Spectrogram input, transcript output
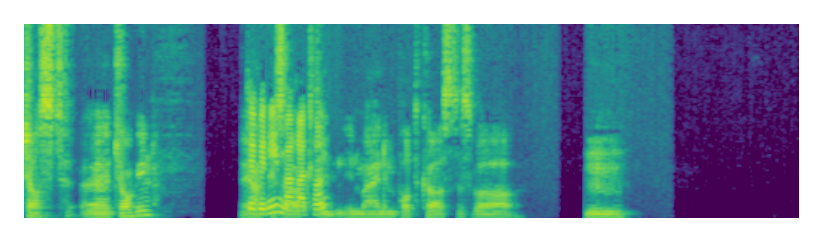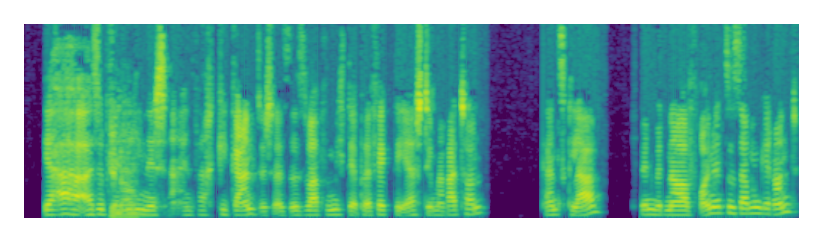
Just äh, Jogging. Der Berlin-Marathon? In, in, meinem Podcast, das war. Hm. Ja, also genau. Berlin genau. ist einfach gigantisch. Also es war für mich der perfekte erste Marathon. Ganz klar. Ich bin mit einer Freundin zusammengerannt.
